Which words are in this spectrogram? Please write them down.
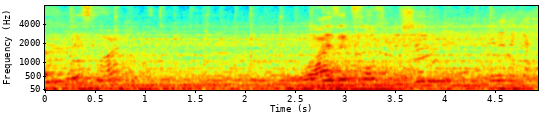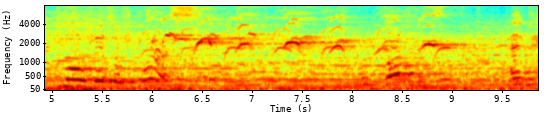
other place like it. Why is it so special? Dolphins, of course. Dolphins and the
